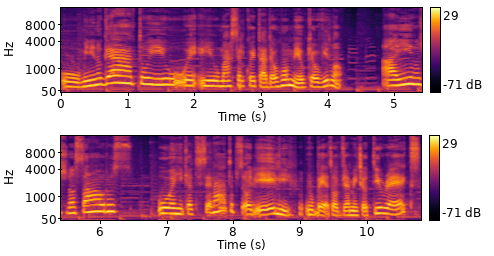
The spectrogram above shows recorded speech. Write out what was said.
o Menino Gato e o, e o Marcelo, coitado, é o Romeu, que é o vilão. Aí, nos dinossauros, o Henrique é o Triceratops, ele, o Beto, obviamente, é o T-Rex,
